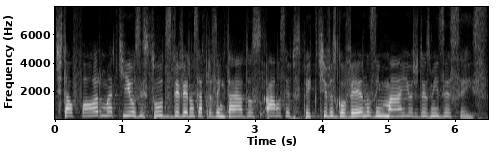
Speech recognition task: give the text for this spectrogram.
de tal forma que os estudos deverão ser apresentados aos respectivos governos em maio de 2016.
